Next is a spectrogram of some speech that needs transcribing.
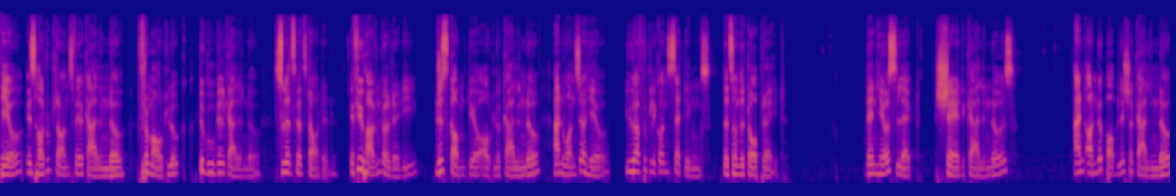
Here is how to transfer your calendar from Outlook to Google Calendar. So let's get started. If you haven't already, just come to your Outlook calendar and once you're here, you have to click on settings that's on the top right. Then here select shared calendars and under publish a calendar,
